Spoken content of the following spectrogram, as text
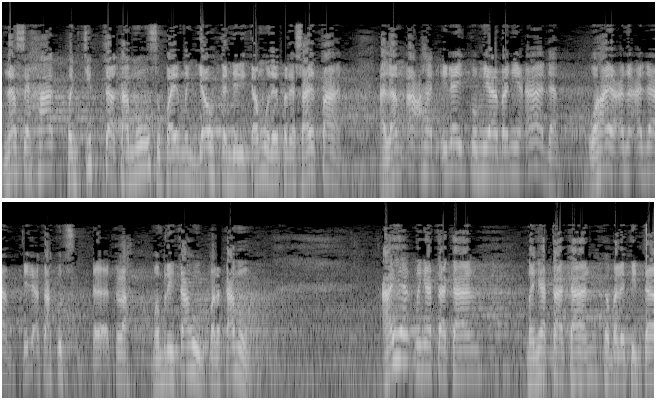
nasihat pencipta kamu supaya menjauhkan diri kamu daripada syaitan. Alam ahad ilaikum ya bani Adam. Wahai anak Adam tidakkah aku uh, telah memberitahu kepada kamu? Ayat menyatakan menyatakan kepada kita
